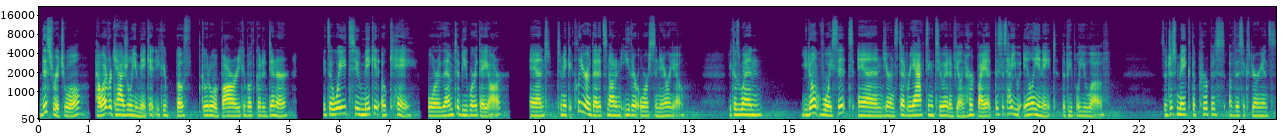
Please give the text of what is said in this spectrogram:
this ritual, however casual you make it, you could both go to a bar, you could both go to dinner. It's a way to make it okay for them to be where they are and to make it clear that it's not an either or scenario. Because when you don't voice it and you're instead reacting to it and feeling hurt by it, this is how you alienate the people you love. So just make the purpose of this experience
